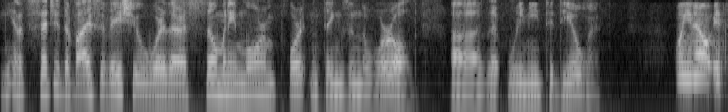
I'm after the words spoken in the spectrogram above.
you know such a divisive issue where there are so many more important things in the world uh, that we need to deal with. Well, you know, it's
